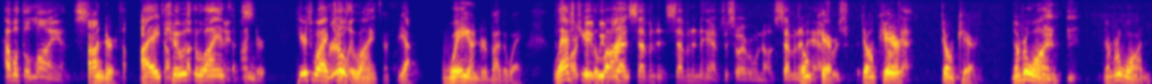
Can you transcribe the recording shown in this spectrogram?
how about the Lions? under. Tell- I tell chose the the Lions, Lions. under. Here's why I chose the Lions under. Yeah, way under. By the way, last okay, year the we were at Lions seven seven and a half, just so everyone knows. Seven and a don't half care, was don't care, Okay. don't care. Number one, number one.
